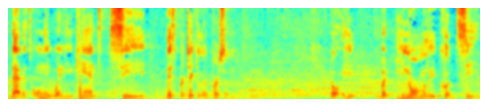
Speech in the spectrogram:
that it's only when he can't see this particular person, but he but he normally could see.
